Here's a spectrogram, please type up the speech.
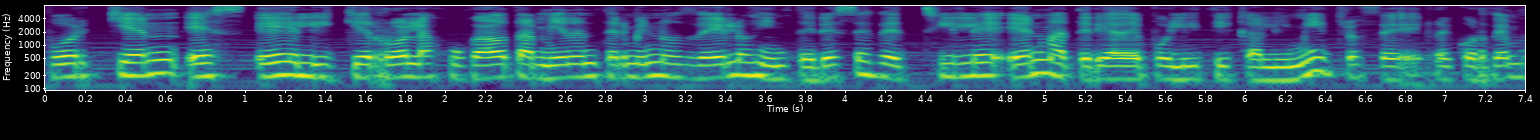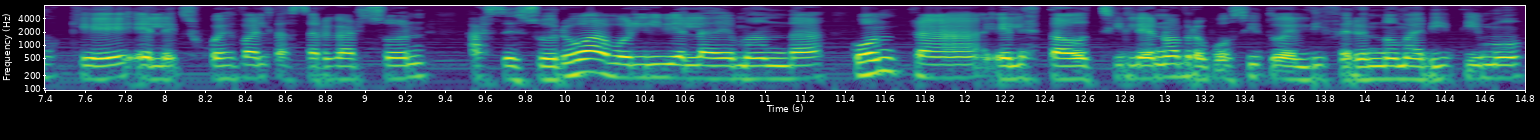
por quién es él y qué rol ha jugado también en términos de los intereses de Chile en materia de política limítrofe. Recordemos que el ex juez Baltasar Garzón asesoró a Bolivia en la demanda contra el Estado chileno a propósito del diferendo marítimo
